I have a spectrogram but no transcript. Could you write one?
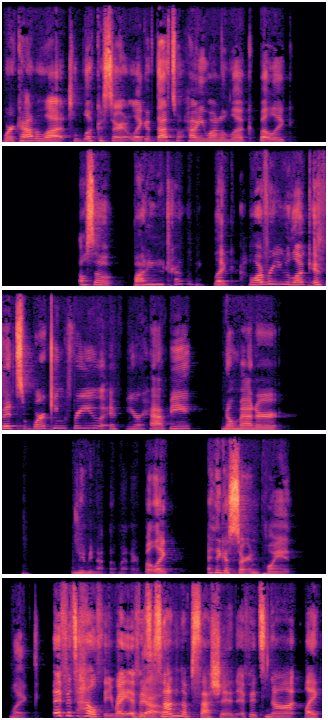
work out a lot to look a certain like if that's how you want to look, but like also body neutrality. Like however you look, if it's working for you, if you're happy, no matter maybe not no matter, but like I think a certain point like If it's healthy, right? If it's, Yeah. it's not an obsession, if it's not like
